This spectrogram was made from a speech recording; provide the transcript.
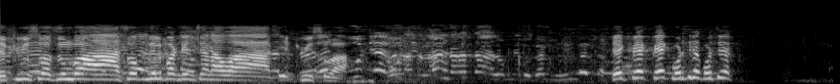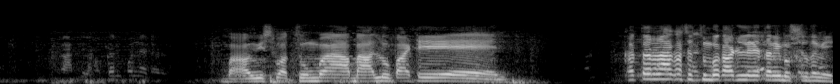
एकवीसवा चुंबा स्वप्नील पाटीलच्या नावात एकवीसवा. फेक फेक फेक वरती फेक वरती फेक. बावीसवा चुंबा बालू पाटील. खतरनाक असं चुंब काढलेले आहेत आम्ही बघतो तुम्ही.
